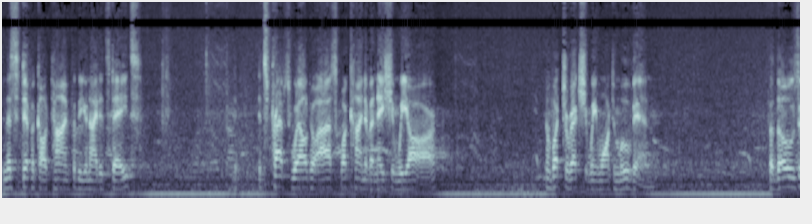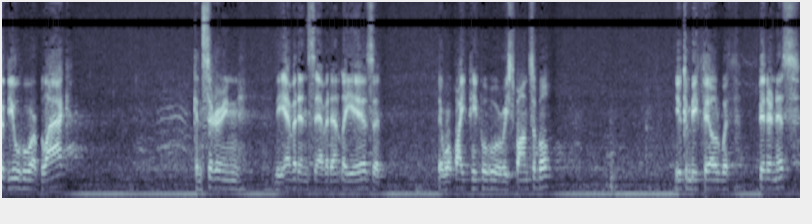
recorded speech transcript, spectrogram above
in this difficult time for the United States, it's perhaps well to ask what kind of a nation we are and what direction we want to move in. For those of you who are black, considering the evidence evidently is that there were white people who were responsible, you can be filled with bitterness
